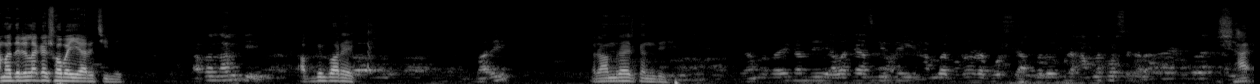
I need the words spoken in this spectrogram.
আমাদের এলাকায় সবাই আর চিনে। আপনার নাম কি? আব্দুল বারেক। বাড়ি? রামরায়ের কান্দি রামবাড়িকান্দি এলাকায় আজকে যে হামলা ঘটনাটা ঘটছে আপনাদের উপরে হামলা করছে কারা? শা-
